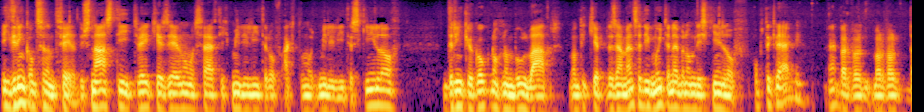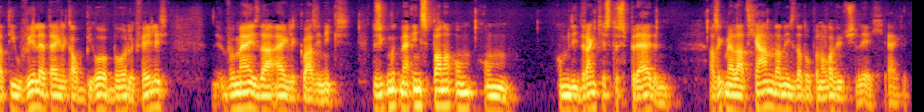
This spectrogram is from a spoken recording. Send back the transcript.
Ik drink ontzettend veel. Dus naast die twee keer 750 milliliter of 800 milliliter skinny love, drink ik ook nog een boel water. Want ik heb, er zijn mensen die moeite hebben om die skinny love op te krijgen, hè, waarvoor, dat die hoeveelheid eigenlijk al behoorlijk veel is. Voor mij is dat eigenlijk quasi niks. Dus ik moet mij inspannen om, om, om die drankjes te spreiden. Als ik mij laat gaan, dan is dat op een half uurtje leeg eigenlijk.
